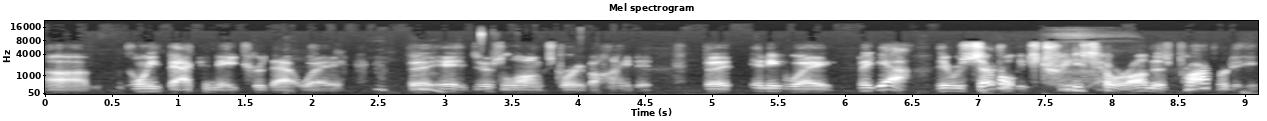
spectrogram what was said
um, going back to nature that way. But Hmm. it, there's a long story behind it. But anyway, but yeah, there were several of these trees that were on this property.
